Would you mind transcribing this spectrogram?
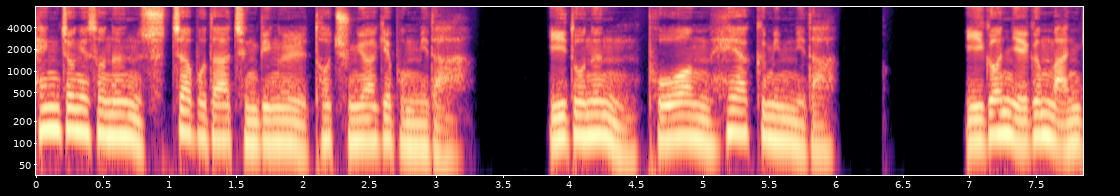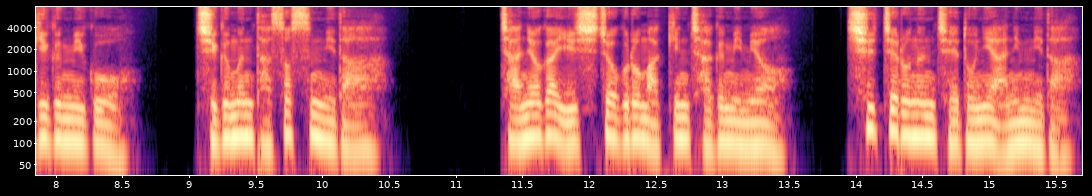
행정에서는 숫자보다 증빙을 더 중요하게 봅니다. 이 돈은 보험 해약금입니다. 이건 예금 만기금이고 지금은 다 썼습니다. 자녀가 일시적으로 맡긴 자금이며 실제로는 제 돈이 아닙니다.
